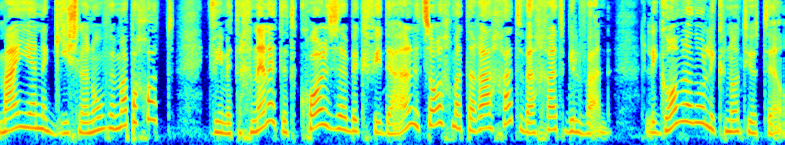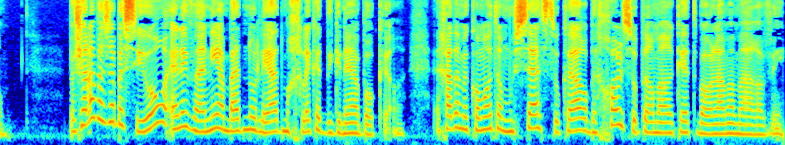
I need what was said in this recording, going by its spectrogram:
מה יהיה נגיש לנו ומה פחות. והיא מתכננת את כל זה בקפידה לצורך מטרה אחת ואחת בלבד, לגרום לנו לקנות יותר. בשלב הזה בסיור, אלי ואני עברנו ליד מחלקת דגני הבוקר, אחד המקומות עמוסי הסוכר בכל סופרמרקט בעולם המערבי.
